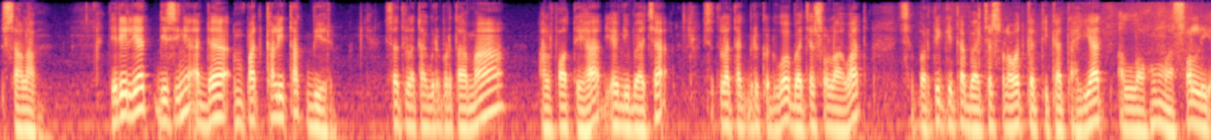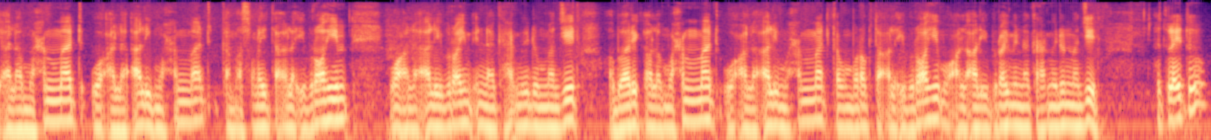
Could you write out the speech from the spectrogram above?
salam. Jadi lihat di sini ada empat kali takbir. Setelah takbir pertama Al-Fatihah yang dibaca. Setelah takbir kedua baca solawat. Seperti kita baca solawat ketika tahiyat. Allahumma salli ala Muhammad wa ala ali Muhammad. Kama sallaita ala Ibrahim wa ala ali Ibrahim innaka hamidun majid. Wa barik ala Muhammad wa ala ali Muhammad. Kama barakta ala Ibrahim wa ala ali Ibrahim innaka hamidun majid. Setelah itu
